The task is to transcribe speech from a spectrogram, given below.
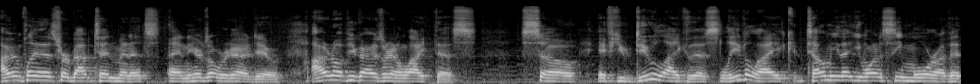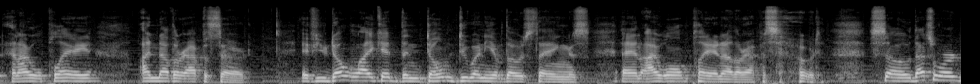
I've been playing this for about 10 minutes, and here's what we're gonna do. I don't know if you guys are gonna like this. So, if you do like this, leave a like, tell me that you want to see more of it, and I will play another episode. If you don't like it, then don't do any of those things, and I won't play another episode. So that's what we're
